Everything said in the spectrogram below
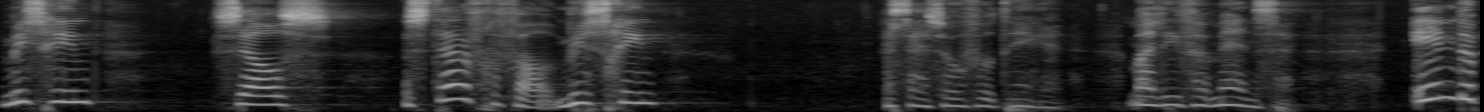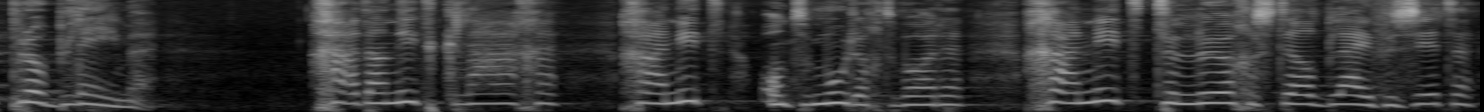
misschien zelfs een sterfgeval. Misschien. Er zijn zoveel dingen. Maar lieve mensen, in de problemen. Ga dan niet klagen. Ga niet ontmoedigd worden. Ga niet teleurgesteld blijven zitten.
